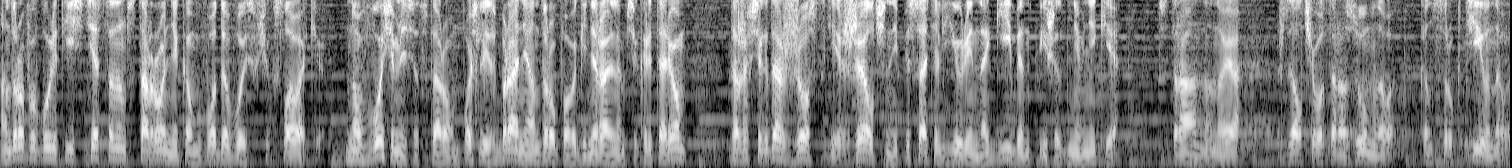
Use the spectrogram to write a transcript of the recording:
Андропов будет естественным сторонником ввода войск в Чехословакию. Но в 1982-м, после избрания Андропова генеральным секретарем, даже всегда жесткий, желчный писатель Юрий Нагибин пишет в дневнике «Странно, но я ждал чего-то разумного, конструктивного,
